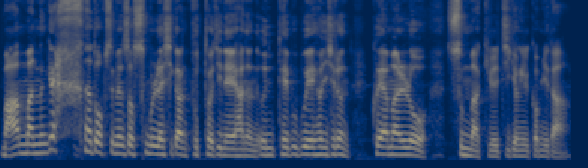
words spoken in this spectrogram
마음 맞는 게 하나도 없으면서 24시간 붙어 지내야 하는 은퇴 부부의 현실은 그야말로 숨막힐 지경일 겁니다.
